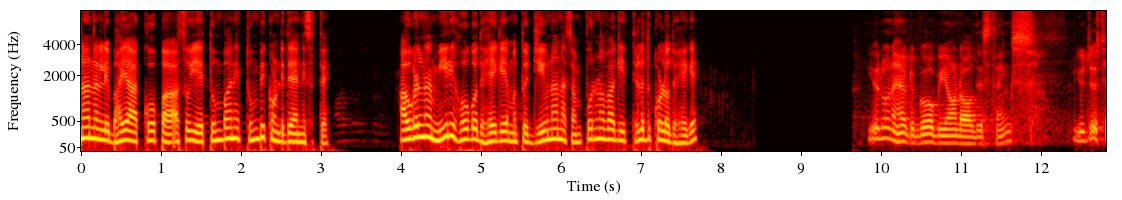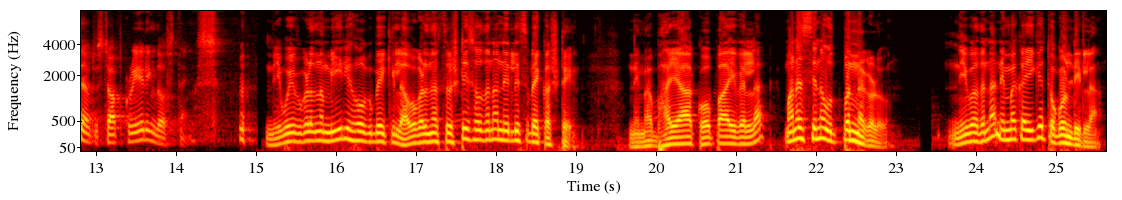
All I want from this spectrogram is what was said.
ನನ್ನಲ್ಲಿ ಭಯ ಕೋಪ ಅಸೂಯೆ ತುಂಬಾನೇ ತುಂಬಿಕೊಂಡಿದೆ ಅನ್ನಿಸುತ್ತೆ. ಅವುಗಳನ್ನ ಮೀರಿ ಹೋಗೋದು ಹೇಗೆ ಮತ್ತು ಜೀವನನ ಸಂಪೂರ್ಣವಾಗಿ ತಿಳಿದುಕೊಳ್ಳೋದು ಹೇಗೆ? You don't have to go beyond all this things you just have to stop creating those things ನೀವು ಇವುಗಳನ್ನು ಮೀರಿ ಹೋಗಬೇಕಿಲ್ಲ ಅವುಗಳನ್ನು ಸೃಷ್ಟಿಸೋದನ್ನು ನಿಲ್ಲಿಸಬೇಕಷ್ಟೇ. ನಿಮ್ಮ ಭಯ ಕೋಪ ಇವೆಲ್ಲ ಮನಸ್ಸಿನ ಉತ್ಪನ್ನಗಳು. ನೀವು ಅದನ್ನು ನಿಮ್ಮ ಕೈಗೆ ತಗೊಂಡಿಲ್ಲ.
